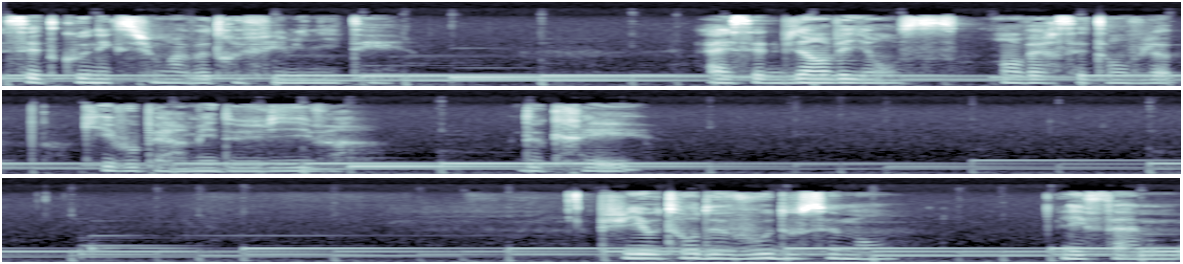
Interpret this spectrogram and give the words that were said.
cette connexion à votre féminité, à cette bienveillance envers cette enveloppe qui vous permet de vivre, de créer. Puis autour de vous, doucement, les femmes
